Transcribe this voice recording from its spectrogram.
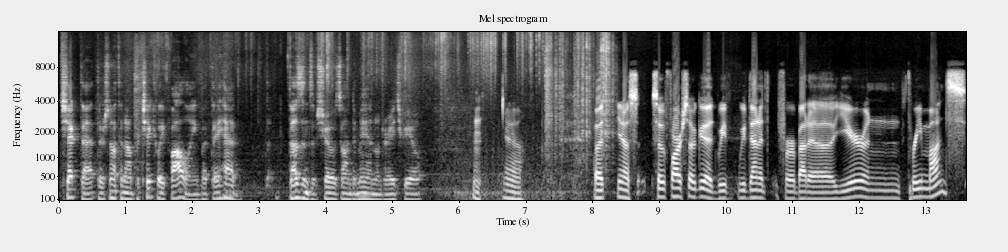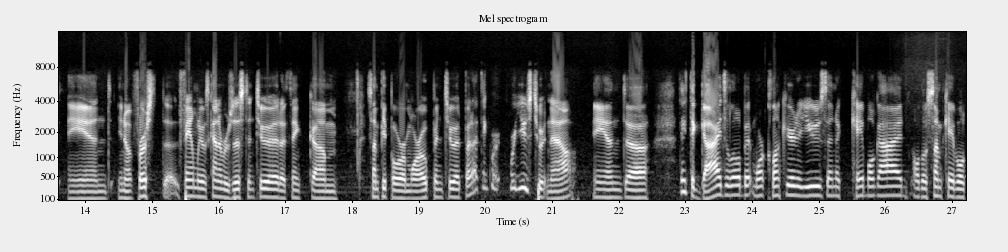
checked that. There's nothing I'm particularly following, but they had dozens of shows on demand under HBO. Hmm. Yeah. But you know, so, so, far so good. We've we've done it for about a year and three months, and you know, first the family was kind of resistant to it. I think um, some people were more open to it, but I think we're we're used to it now and uh, I think the guide's a little bit more clunkier to use than a cable guide, although some cable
